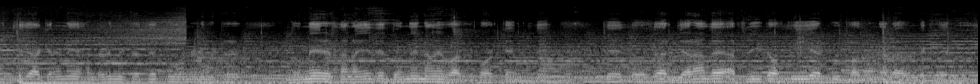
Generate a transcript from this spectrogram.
ਉੱਥੇ ਜਾ ਕੇ ਇਹਨਾਂ ਨੇ 100 ਮੀਟਰ ਤੇ 200 ਮੀਟਰ ਦੋਨੇ ਰੇਸਾਂ ਲਾਈਆਂ ਤੇ ਦੋਨੇ ਨਵੇਂ ਵਰਲਡ ਰਿਕਾਰਡ ਕੈਂਪ ਤੇ ਤੇ 2011 ਦਾ athlete of the year 2011 declare ਹੋਇਆ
